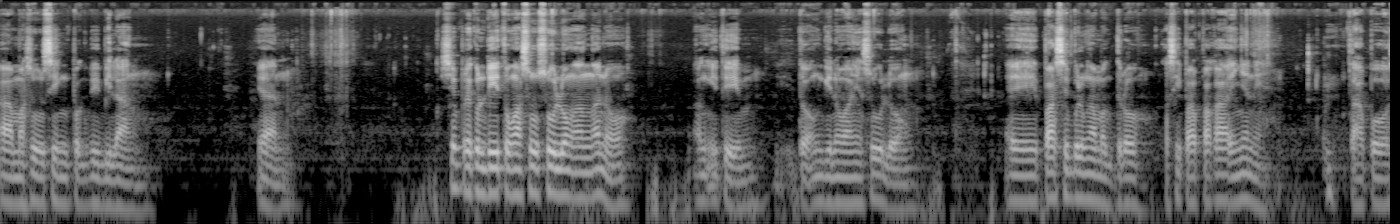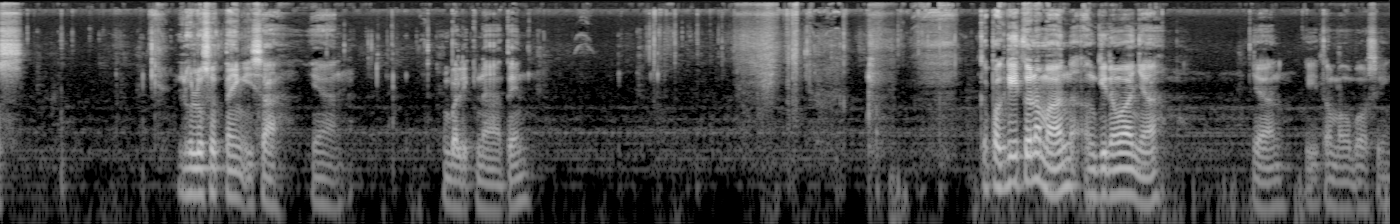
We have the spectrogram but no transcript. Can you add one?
ah, masusing pagbibilang. Yan. Siyempre kung dito nga susulong ang ano, ang itim, ito ang ginawa niya sulong, eh possible nga mag-draw kasi papakain yan eh. Tapos lulusot na yung isa. Yan. Balik natin. Kapag dito naman, ang ginawa niya, yan, dito mga bossing.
